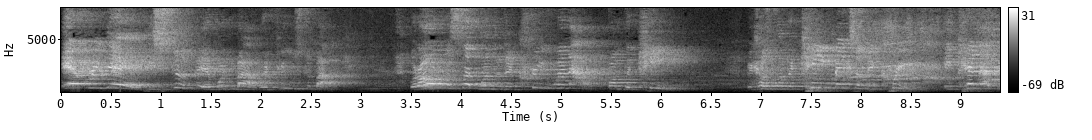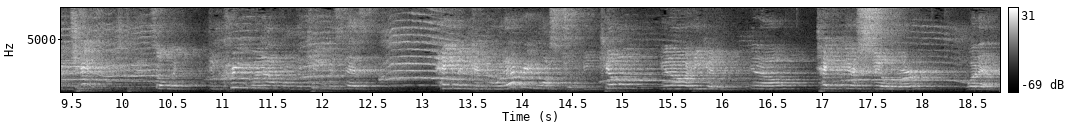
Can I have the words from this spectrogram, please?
Every day he stood there, wouldn't bow, refused to bow. But all of a sudden, when the decree went out from the king, because when the king makes a decree, it cannot be changed. So the decree went out from the king that says Haman can do whatever he wants to. He kill him, you know, he can, you know, take their silver, whatever.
